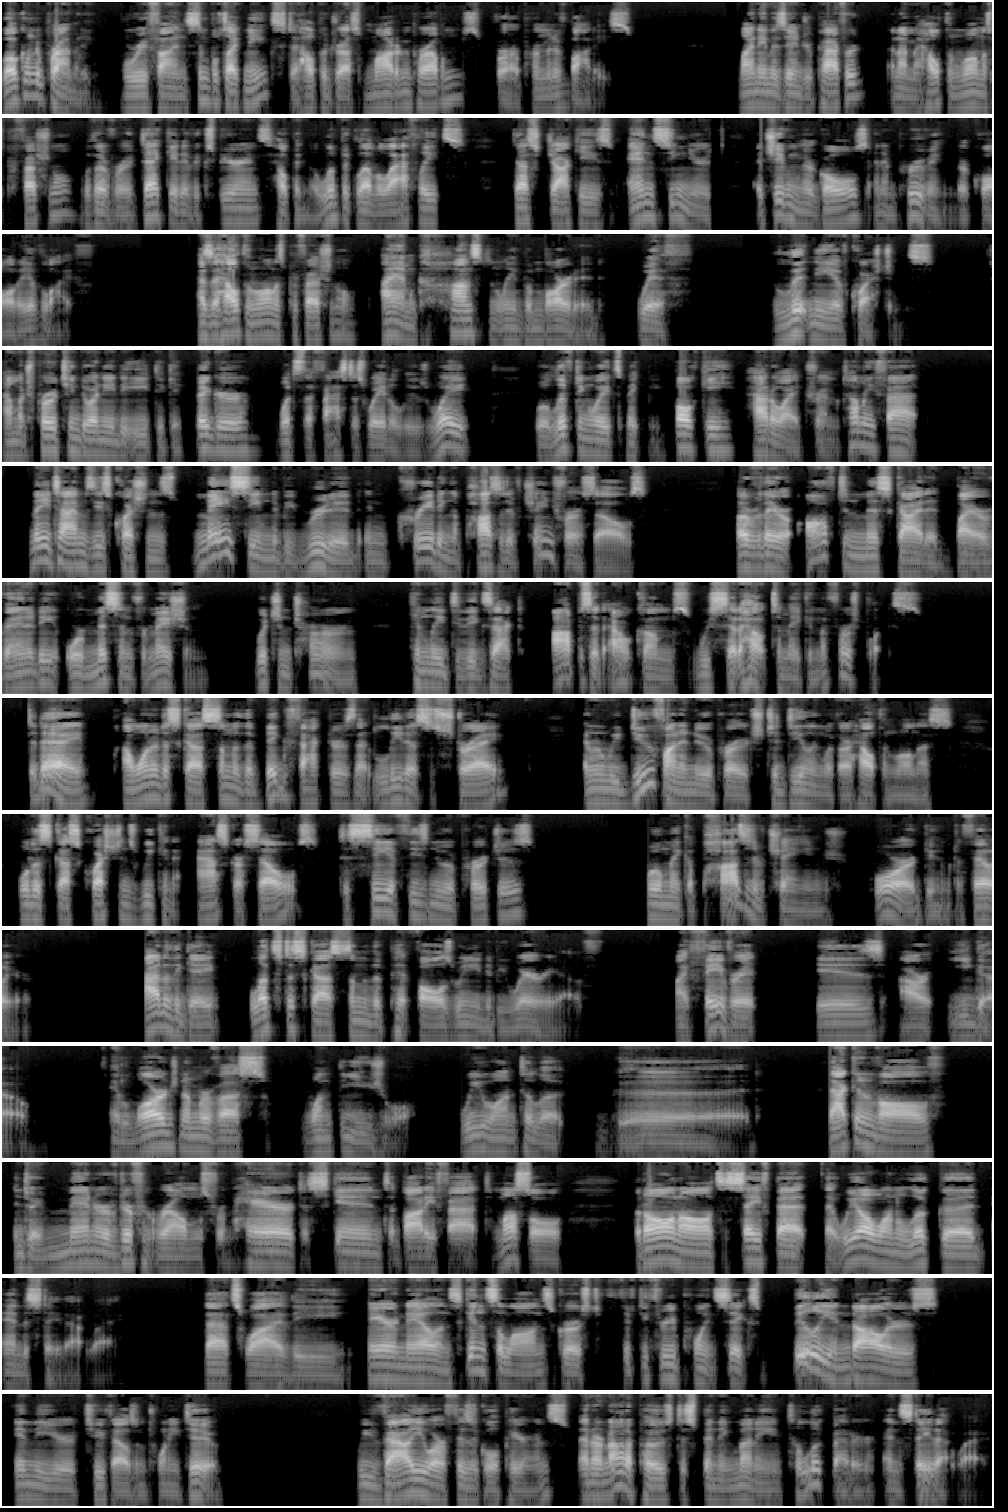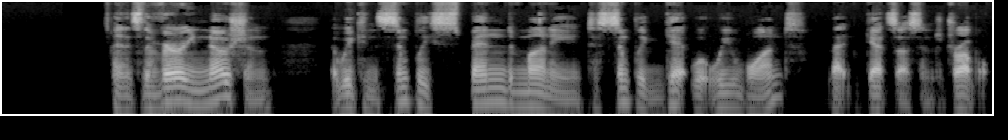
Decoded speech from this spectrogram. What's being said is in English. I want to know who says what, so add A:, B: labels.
A: Welcome to Primity, where we find simple techniques to help address modern problems for our primitive bodies. My name is Andrew Pafford, and I'm a health and wellness professional with over a decade of experience helping Olympic level athletes, desk jockeys, and seniors achieving their goals and improving their quality of life. As a health and wellness professional, I am constantly bombarded with litany of questions. How much protein do I need to eat to get bigger? What's the fastest way to lose weight? Will lifting weights make me bulky? How do I trim tummy fat? Many times these questions may seem to be rooted in creating a positive change for ourselves. However, they are often misguided by our vanity or misinformation, which in turn can lead to the exact opposite outcomes we set out to make in the first place. Today, I want to discuss some of the big factors that lead us astray, and when we do find a new approach to dealing with our health and wellness, we'll discuss questions we can ask ourselves to see if these new approaches will make a positive change or are doomed to failure. Out of the gate, let's discuss some of the pitfalls we need to be wary of. My favorite is our ego. A large number of us want the usual. We want to look good. That can involve into a manner of different realms from hair to skin to body fat to muscle. But all in all, it's a safe bet that we all want to look good and to stay that way. That's why the hair, nail, and skin salons grossed $53.6 billion in the year 2022. We value our physical appearance and are not opposed to spending money to look better and stay that way. And it's the very notion that we can simply spend money to simply get what we want that gets us into trouble.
